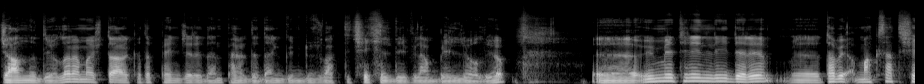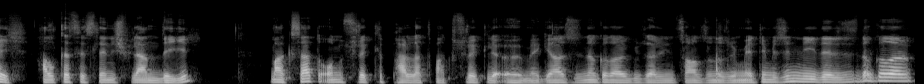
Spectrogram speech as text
canlı diyorlar ama işte arkada pencereden perdeden gündüz vakti çekildiği falan belli oluyor. Ee, ümmetinin lideri e, tabii maksat şey halka sesleniş falan değil. Maksat onu sürekli parlatmak, sürekli övmek. Ya siz ne kadar güzel insansınız, ümmetimizin lideri, siz ne kadar,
